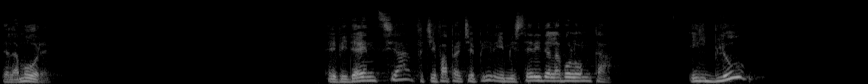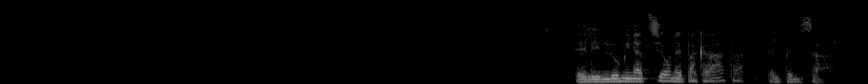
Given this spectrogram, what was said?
dell'amore. Evidenzia, ci fa percepire i misteri della volontà. Il blu è l'illuminazione pacata del pensare.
